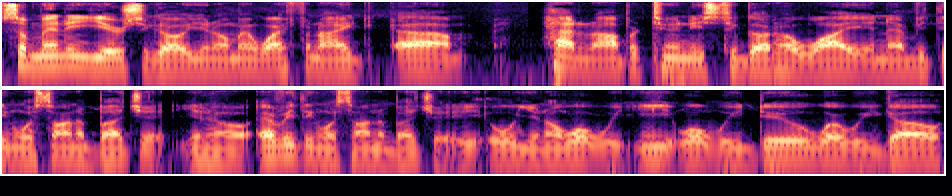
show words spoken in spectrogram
So many years ago, you know, my wife and I um, had an opportunities to go to Hawaii and everything was on a budget. You know, everything was on a budget. You know, what we eat, what we do, where we go,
